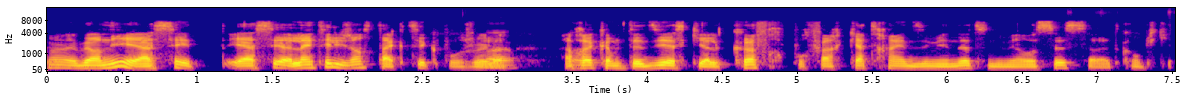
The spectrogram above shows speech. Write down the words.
euh. Bernier est assez, est assez l'intelligence tactique pour jouer là. Après, comme tu as dit, est-ce qu'il y a le coffre pour faire 90 minutes numéro 6 Ça va être compliqué.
